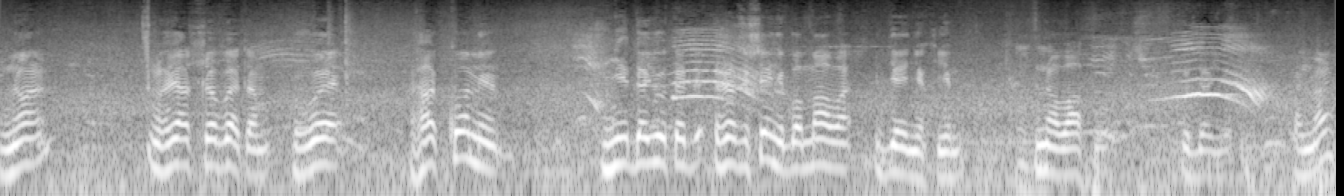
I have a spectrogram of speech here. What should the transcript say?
Но говорят, что в этом, в горкоме не дают разрешения, бо мало денег им на лапу дают. Понимаешь?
